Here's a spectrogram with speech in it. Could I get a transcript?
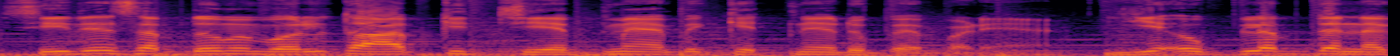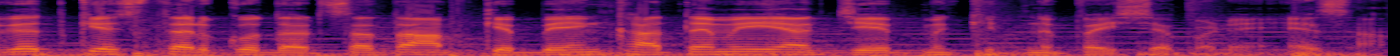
सीधे शब्दों में बोले तो आपकी जेब में अभी कितने रुपए पड़े हैं? ये उपलब्ध नगद के स्तर को दर्शाता आपके बैंक खाते में या जेब में कितने पैसे पड़े ऐसा।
